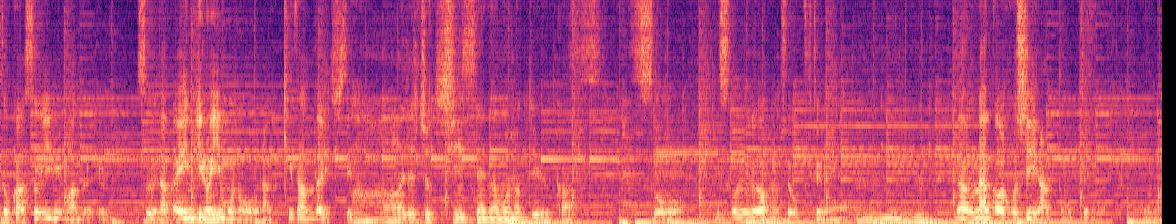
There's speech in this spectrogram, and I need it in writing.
とかそういう意味もあるんだけどそういうなんか縁起のいいものをなんか刻んだりして。るああじゃあちょっと新鮮なものというか。そう。それが面白くてね。うんうんななんか欲しいなと思ってるの。今。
